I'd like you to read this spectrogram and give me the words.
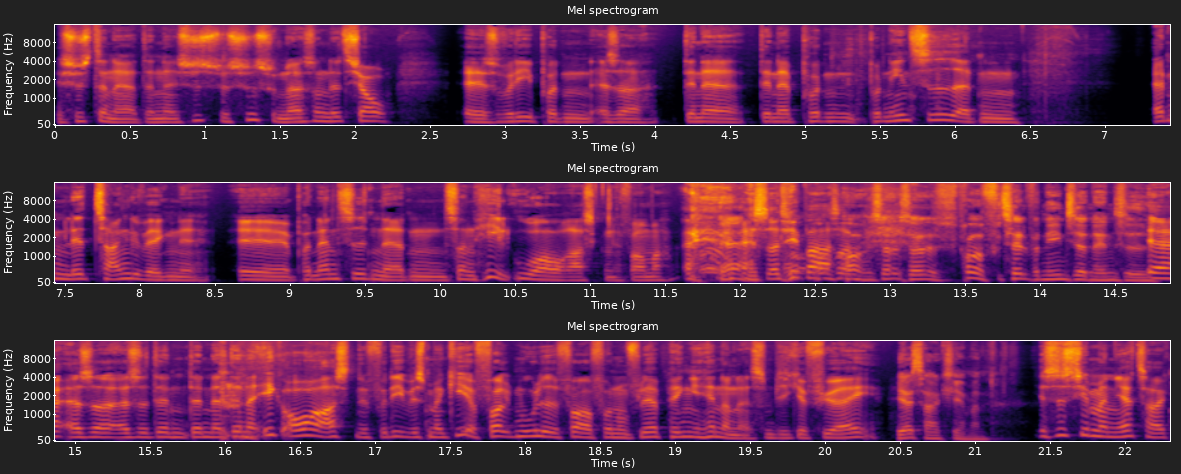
jeg synes, den er, den er, jeg synes, jeg synes, den er sådan lidt sjov. Altså, fordi på den, altså, den er, den er på den, på den ene side er den, er den lidt tankevækkende. Øh, på den anden side den er den sådan helt uoverraskende for mig. Ja, altså, det er bare sådan... Og, og, så, så prøv at fortælle fra den ene til den anden side. Ja, altså, altså den, den, er, den er ikke overraskende, fordi hvis man giver folk mulighed for at få nogle flere penge i hænderne, som de kan fyre af... Ja tak, siger man. Ja, så siger man ja tak.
